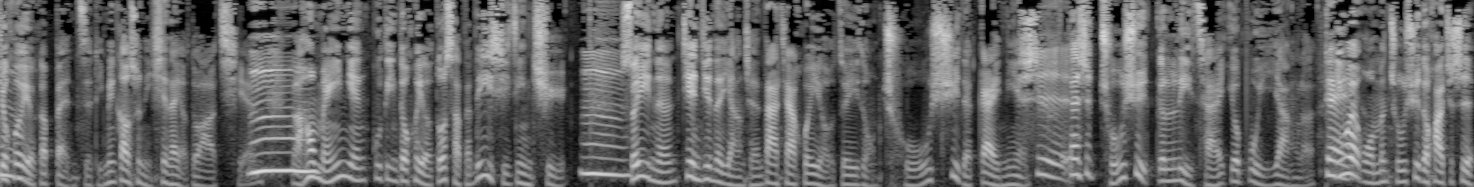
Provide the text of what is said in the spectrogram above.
就会有个本子，里面告诉你现在有多少钱，嗯然后每一年固定都会有多少的利息进去。嗯所以呢，渐渐的养成大家会有这一种储蓄的概念。是，但是储蓄跟理财又不一样了，对。因为我们储蓄的话就是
